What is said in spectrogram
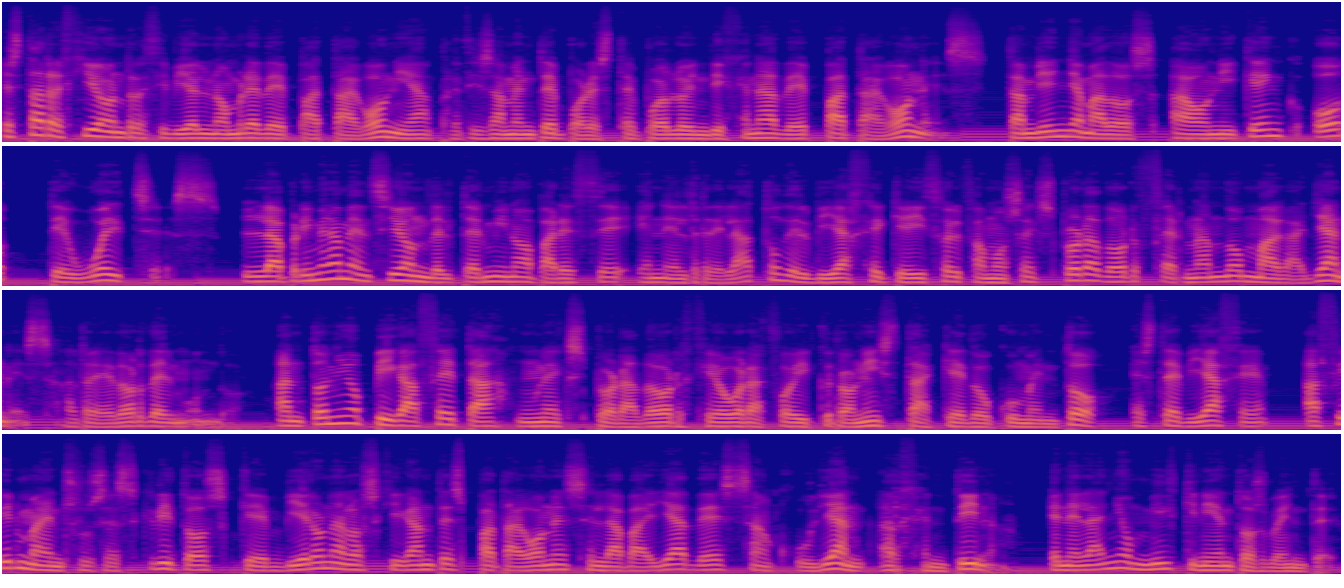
Esta región recibió el nombre de Patagonia precisamente por este pueblo indígena de patagones, también llamados Aonikenk o Tehuelches. La primera mención del término aparece en el relato del viaje que hizo el famoso explorador Fernando Magallanes alrededor del mundo. Antonio Pigafetta, un explorador, geógrafo y cronista que documentó este viaje, afirma en sus escritos que vieron a los gigantes patagones en la bahía de San Julián, Argentina, en el año 1520.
